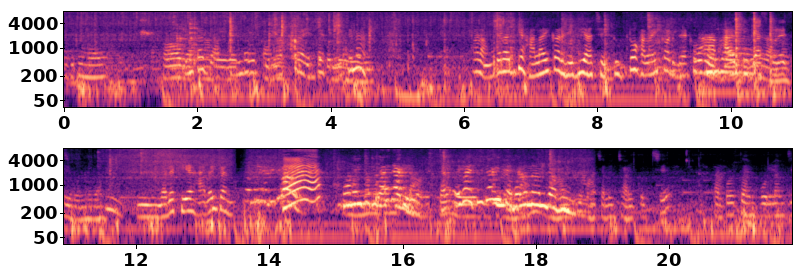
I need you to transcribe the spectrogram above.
এদিকে মৌ আর আমাদের আজকে হালাইকার হেভি আছে দুটো হালাইকার দেখো বন্ধুরা। বন্ধুরা বলে কি হারাই কেন? হ্যাঁ ফোনেই তো জিজ্ঞাসা করলাম এ তুই যাবি তো বলে না আমি যাব না। মাছ আলুর ঝাল করছে। তারপর তো আমি বললাম যে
